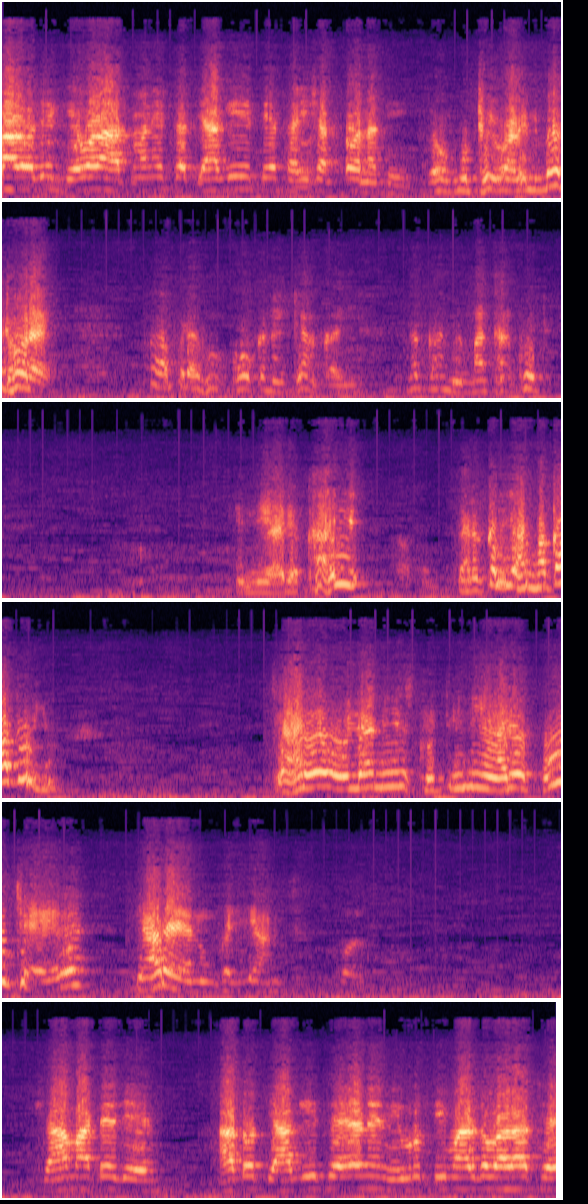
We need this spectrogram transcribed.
વાળો જે કેવળ આત્મનિષ્ઠ ત્યાગી તે થઈ શકતો નથી. જો મુઠ્ઠી વાળી બેઠો રહે આપડે હું કોક ને ક્યાં કહીએ? માથા કૂટ એની હારે ખાઈ ત્યારે કલ્યાણ મકાતું ગયું જયારે ઓલાની સ્થિતિની હારે પહોંચે ત્યારે એનું કલ્યાણ છે શા માટે છે આ તો ત્યાગી છે અને નિવૃત્તિ માર્ગ વાળા છે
